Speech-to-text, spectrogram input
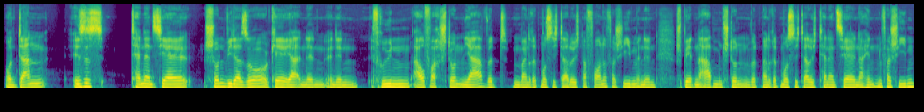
Und dann ist es tendenziell schon wieder so, okay, ja, in den, in den frühen Aufwachstunden, ja, wird mein Rhythmus sich dadurch nach vorne verschieben. In den späten Abendstunden wird mein Rhythmus sich dadurch tendenziell nach hinten verschieben.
